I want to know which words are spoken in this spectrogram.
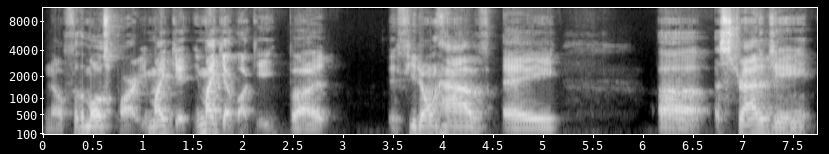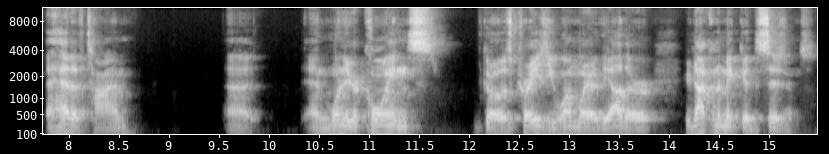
You know, for the most part, you might get you might get lucky, but if you don't have a uh, a strategy ahead of time, uh, and one of your coins goes crazy one way or the other, you're not going to make good decisions.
